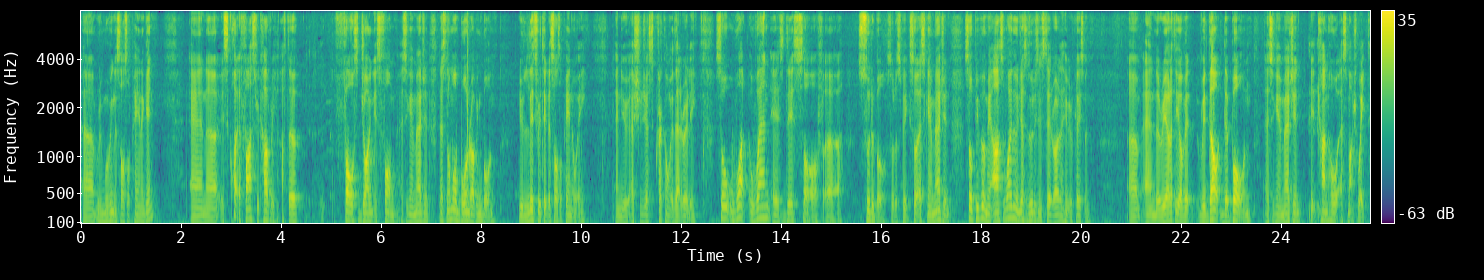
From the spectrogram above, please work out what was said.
Uh, removing the source of pain again. And uh, it's quite a fast recovery after false joint is formed. As you can imagine, there's no more bone rubbing bone. You literally take the source of pain away and you actually just crack on with that really. So what, when is this sort of uh, suitable, so to speak? So as you can imagine, so people may ask, why don't you just do this instead rather than hip replacement? Um, and the reality of it, without the bone, as you can imagine, it can't hold as much weight.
